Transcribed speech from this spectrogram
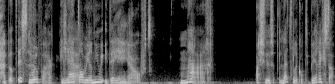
Dat is heel vaak. Je hebt alweer nieuwe ideeën in je hoofd. Maar als je dus letterlijk op die berg staat,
